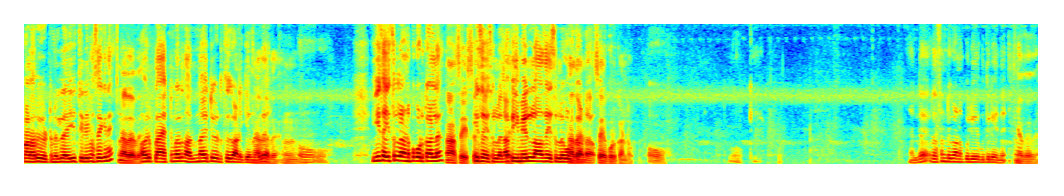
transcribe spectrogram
കളർ കിട്ടുന്നത് ഈ ചിലി മസേക്കിന് ആ ഒരു പ്ലാറ്റിനം കളർ നന്നായിട്ട് എടുത്ത് കാണിക്കുന്നത് ഓ ഈ സൈസിലാണ് ഇപ്പോൾ കൊടുക്കാനുള്ളത് ഈ സൈസിലുള്ള ഫീമെയിലുള്ള ആ സൈസിലുള്ള കൊടുക്കാണ്ടാവും ഓ. ഓക്കെ. നല്ല രസമുണ്ട് കാണാൻ പുലിയ പുതിയ ലൈന്. അതെ അതെ.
